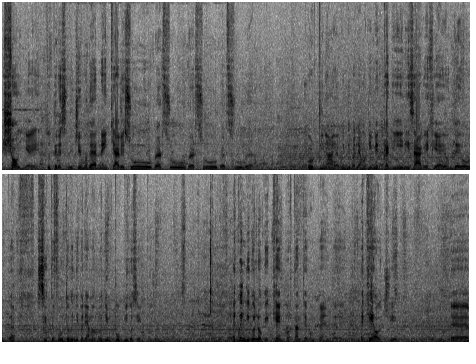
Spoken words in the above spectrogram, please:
sciogliere tutte le strategie moderne in chiave super super super super ordinaria, quindi parliamo di mercatini, sagre, fiere, on the road, street food, quindi parliamo proprio di un pubblico semplice. E quindi quello che, che è importante comprendere è che oggi eh,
